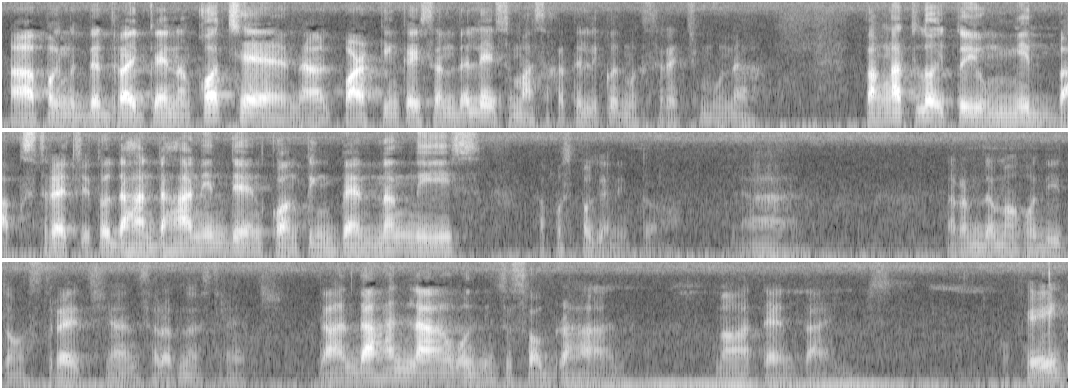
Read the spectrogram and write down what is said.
Ah, pag nagda-drive kayo ng kotse, nag-parking kayo sandali, sumasakit ang likod, mag-stretch muna. Pangatlo, ito yung mid-back stretch. Ito, dahan-dahanin din, konting bend ng knees. Tapos pag ganito. Yan. Naramdaman ko dito ang stretch. Yan, sarap ng stretch. Dahan-dahan lang, huwag din susobrahan. Mga 10 times. Okay?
